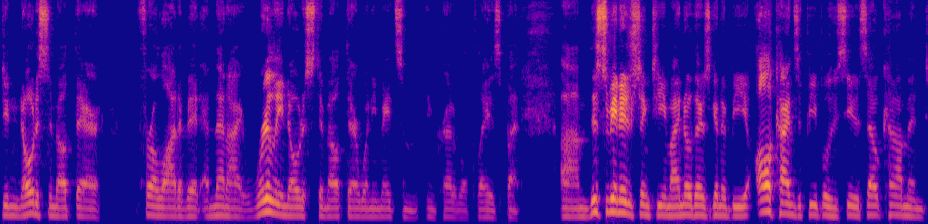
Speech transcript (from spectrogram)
didn't notice him out there for a lot of it. And then I really noticed him out there when he made some incredible plays. But um, this would be an interesting team. I know there's going to be all kinds of people who see this outcome and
